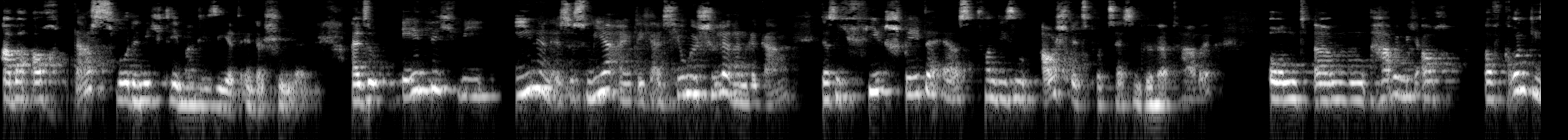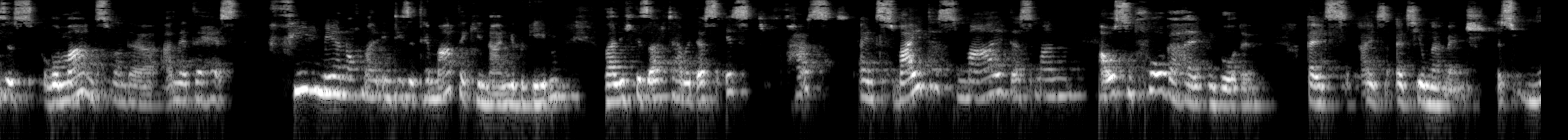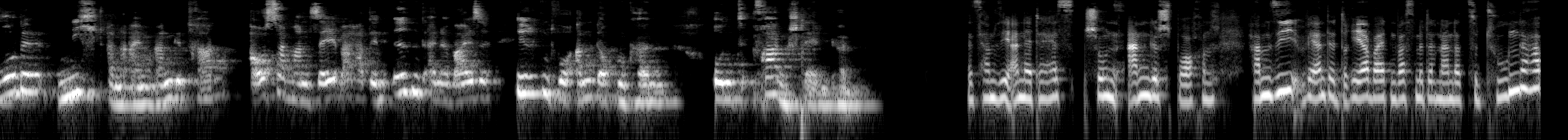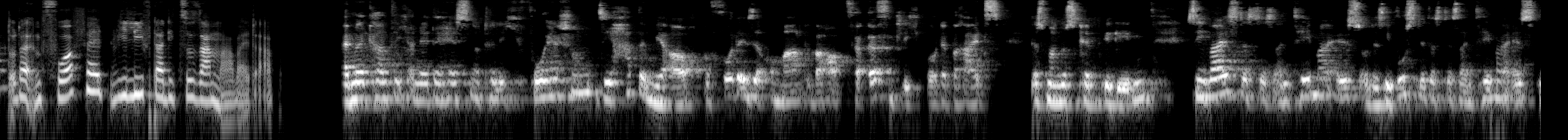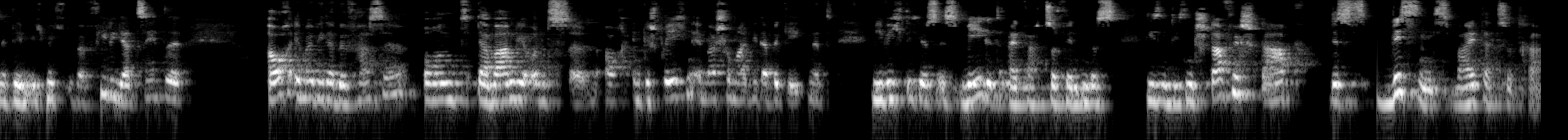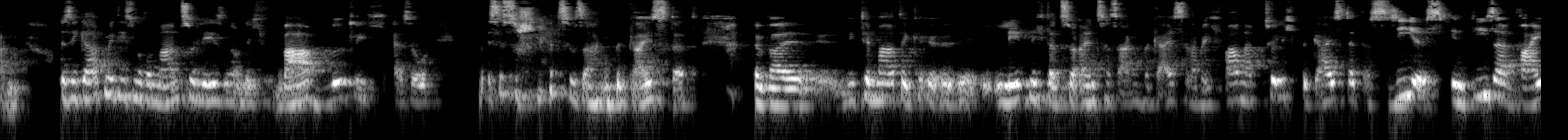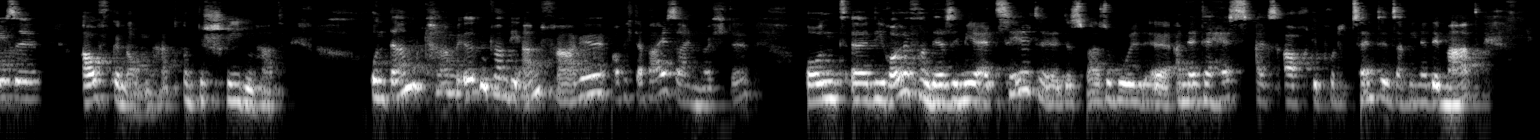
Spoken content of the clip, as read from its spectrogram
Aber auch das wurde nicht thematisiert in der Schule. Also ähnlich wie Ihnen ist es mir eigentlich als junge Schülerin gegangen, dass ich viel später erst von diesen Auschwitz-Prozessen gehört habe und ähm, habe mich auch aufgrund dieses Romans von der Annette Hess viel mehr nochmal in diese Thematik hineingebegeben, weil ich gesagt habe, das ist fast ein zweites Mal, dass man außen vor gehalten wurde als, als, als junger Mensch. Es wurde nicht an einem angetragen, außer man selber hat in irgendeiner Weise irgendwo andocken können und Fragen stellen können. Jetzt haben Sie Annette Hess schon angesprochen. Haben Sie während der Dreharbeiten was miteinander zu tun gehabt oder im Vorfeld? Wie lief da die Zusammenarbeit ab? Einmal kannte ich Annette Hess natürlich vorher schon. Sie hatte mir auch, bevor dieser Roman überhaupt veröffentlicht wurde, bereits das Manuskript gegeben. Sie weiß, dass das ein Thema ist oder sie wusste, dass das ein Thema ist, mit dem ich mich über viele Jahrzehnte auch immer wieder befasse. Und da waren wir uns äh, auch in Gesprächen immer schon mal wieder begegnet, wie wichtig es ist, Wege einfach zu finden, das, diesen, diesen Staffelstab des Wissens weiterzutragen. Sie gab mir diesen Roman zu lesen und ich war wirklich, also es ist so schwer zu sagen, begeistert, weil die Thematik äh, lädt nicht dazu ein zu sagen begeistert, aber ich war natürlich begeistert, dass sie es in dieser Weise aufgenommen hat und beschrieben hat. Und dann kam irgendwann die Anfrage, ob ich dabei sein möchte. Und äh, die Rolle, von der sie mir erzählte, das war sowohl äh, Annette Hess als auch die Produzentin Sabine Demat,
